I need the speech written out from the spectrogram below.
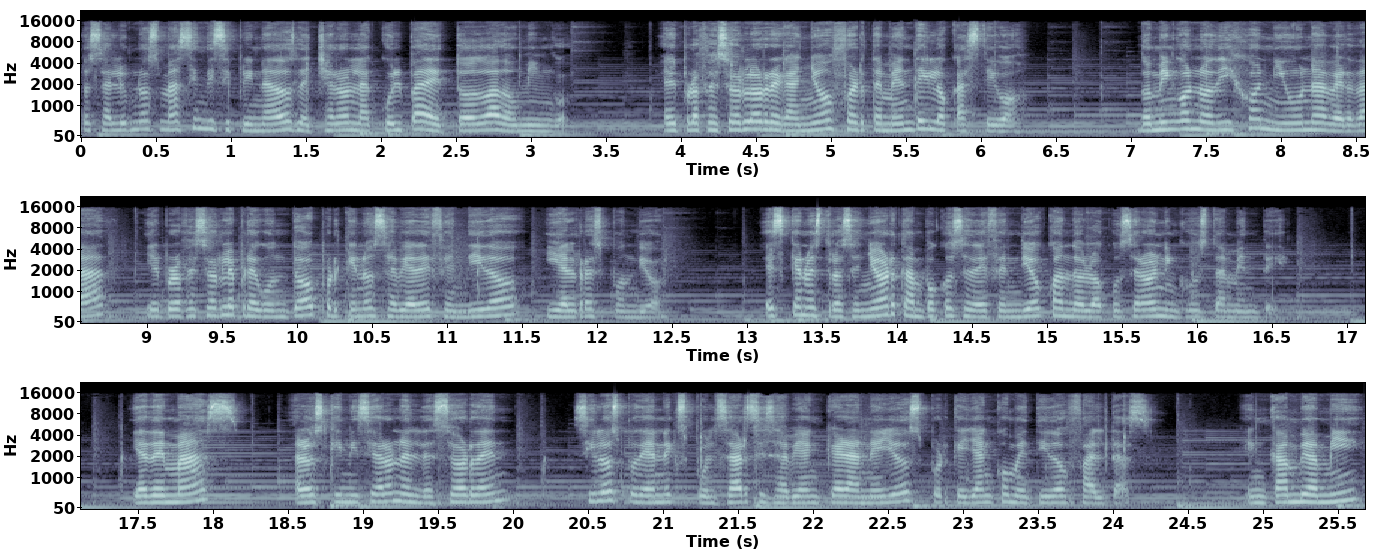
los alumnos más indisciplinados le echaron la culpa de todo a Domingo. El profesor lo regañó fuertemente y lo castigó. Domingo no dijo ni una verdad y el profesor le preguntó por qué no se había defendido y él respondió, es que nuestro Señor tampoco se defendió cuando lo acusaron injustamente. Y además, a los que iniciaron el desorden, Sí los podían expulsar si sabían que eran ellos porque ya han cometido faltas. En cambio a mí,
